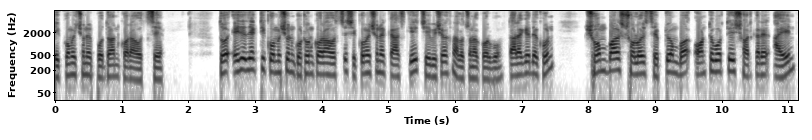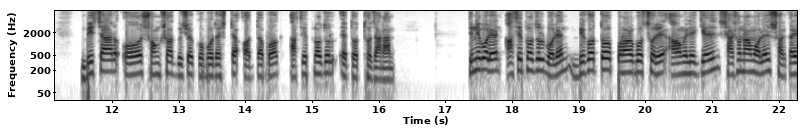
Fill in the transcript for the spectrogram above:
এই কমিশনের প্রদান করা হচ্ছে। তো এই যে একটি কমিশন গঠন করা হচ্ছে সেই কমিশনের কাজ কি সে বিষয়ে এখন আলোচনা করব। তার আগে দেখুন, সোমবার ষোলোই সেপ্টেম্বর অন্তর্বর্তী সরকারের আইন, বিচার ও সংসদ বিষয়ক উপদেষ্টা অধ্যাপক আসিফ নজরুল এ তথ্য জানান। তিনি বলেন, আসিফ নজরুল বলেন, বিগত পনেরো বছরে আওয়ামী লীগের শাসনামলে সরকারি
